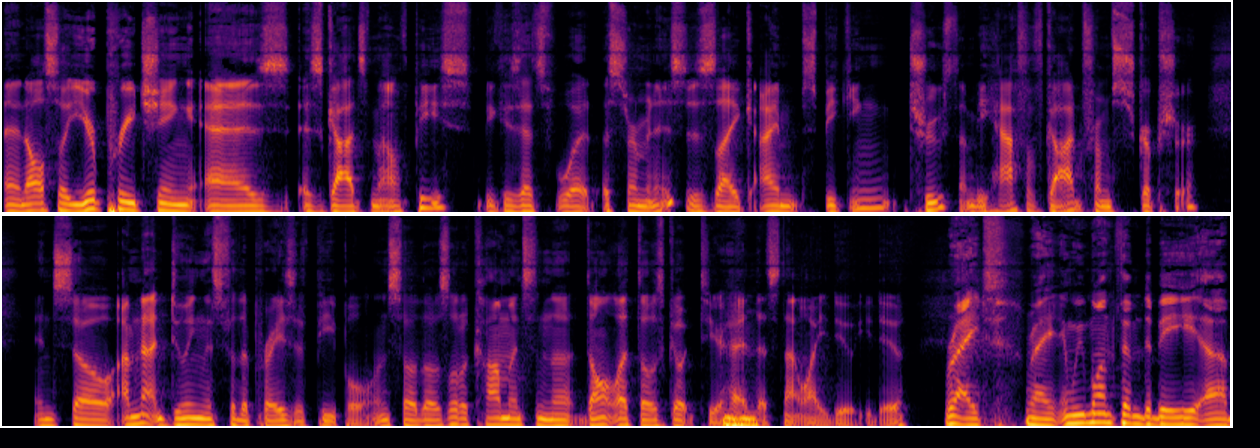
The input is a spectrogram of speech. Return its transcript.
and also you're preaching as as God's mouthpiece because that's what a sermon is. Is like I'm speaking truth on behalf of God from Scripture, and so I'm not doing this for the praise of people. And so those little comments in the don't let those go to your head. Mhm. That's not why you do what you do. Right, right. And we want them to be uh,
